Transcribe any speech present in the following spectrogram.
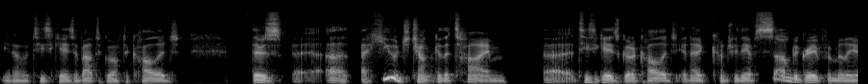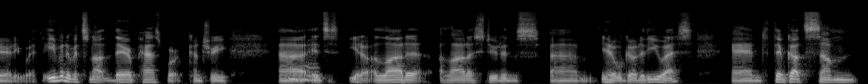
you know TCK is about to go off to college. There's a, a huge chunk of the time uh, TCKs go to college in a country they have some degree of familiarity with, even if it's not their passport country. Uh, mm-hmm. It's you know a lot of a lot of students um, you know will go to the U.S. and they've got some.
